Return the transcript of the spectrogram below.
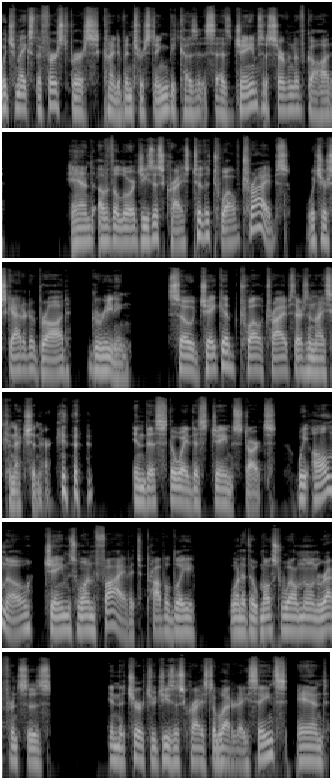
which makes the first verse kind of interesting because it says, James, a servant of God and of the Lord Jesus Christ, to the 12 tribes which are scattered abroad, greeting. So, Jacob, 12 tribes, there's a nice connection there in this, the way this James starts. We all know James 1 5. It's probably one of the most well known references in the Church of Jesus Christ of Latter day Saints and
